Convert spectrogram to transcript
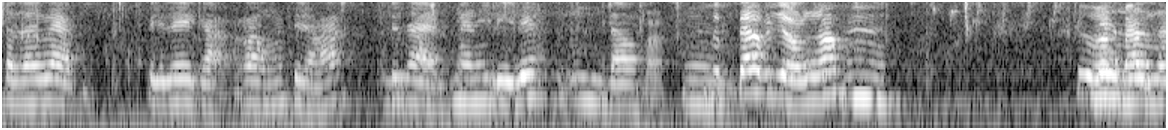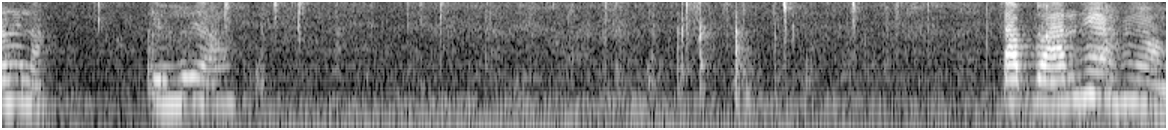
ตอนแรกๆไปเลขอะว่าของเสียจะได้แม่นี่ดีเด้เดาอืมแบบแป๊บเดียวเนาะ อืมคือเลืว่าอกแป๊แบบบนะนั้นนะกินเพื่อตับหวานแห้งพี่น้อง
